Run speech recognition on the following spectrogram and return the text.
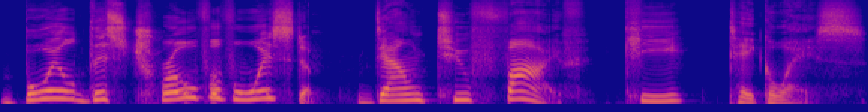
boiled this trove of wisdom down to five key takeaways.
